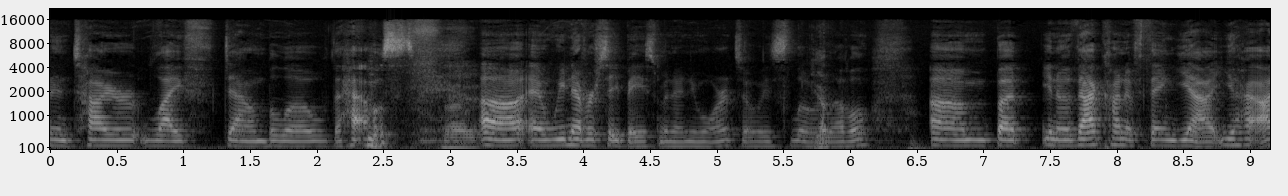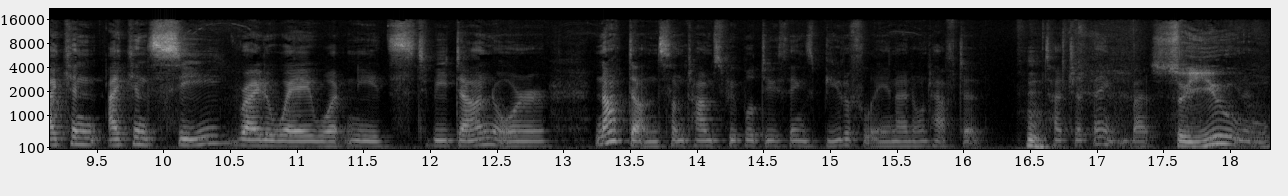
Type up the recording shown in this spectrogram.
an entire life down below the house. Right. uh, and we never say basement anymore. It's always lower Yep. level. Um, but you know that kind of thing. Yeah, you ha- I can I can see right away what needs to be done or not done. Sometimes people do things beautifully, and I don't have to touch a thing. But So you,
